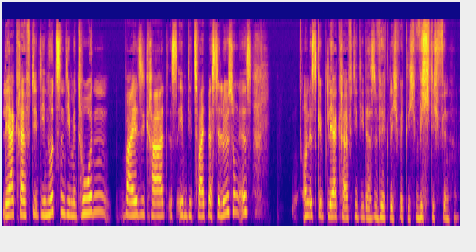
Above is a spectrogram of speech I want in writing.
Lehrkräfte, die nutzen die Methoden, weil sie gerade es eben die zweitbeste Lösung ist. Und es gibt Lehrkräfte, die das wirklich, wirklich wichtig finden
